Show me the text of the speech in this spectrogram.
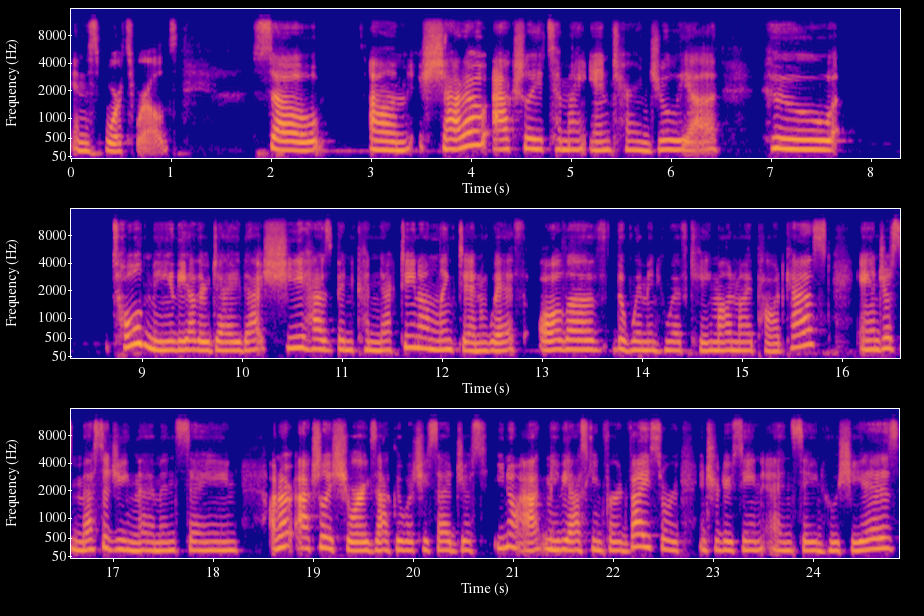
in the sports world. So, um, shout out actually to my intern, Julia who told me the other day that she has been connecting on LinkedIn with all of the women who have came on my podcast and just messaging them and saying I'm not actually sure exactly what she said just you know maybe asking for advice or introducing and saying who she is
